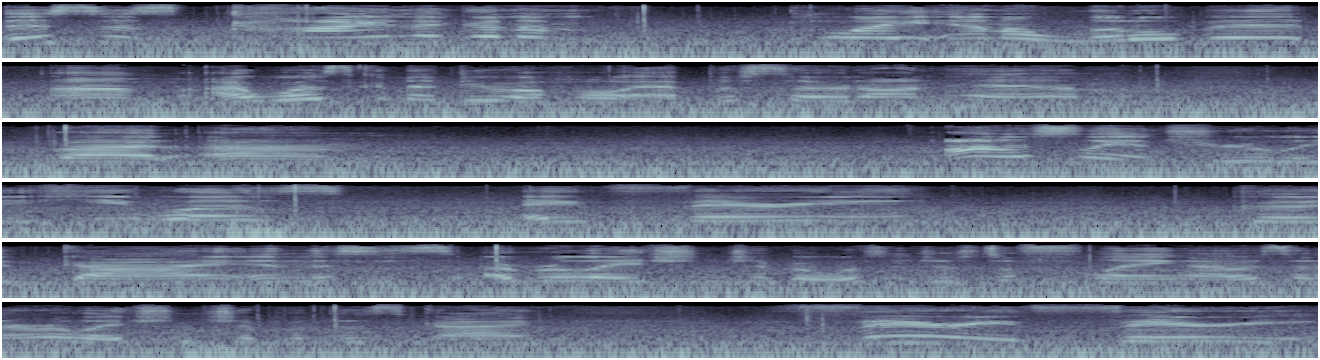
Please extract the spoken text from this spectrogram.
this is kind of going to play in a little bit. Um, I was going to do a whole episode on him, but um, honestly and truly, he was a very good guy. And this is a relationship, it wasn't just a fling. I was in a relationship with this guy. Very, very,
